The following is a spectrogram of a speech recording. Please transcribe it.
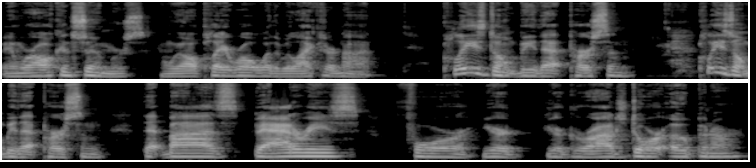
and we're all consumers, and we all play a role whether we like it or not, please don't be that person. Please don't be that person that buys batteries for your your garage door opener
